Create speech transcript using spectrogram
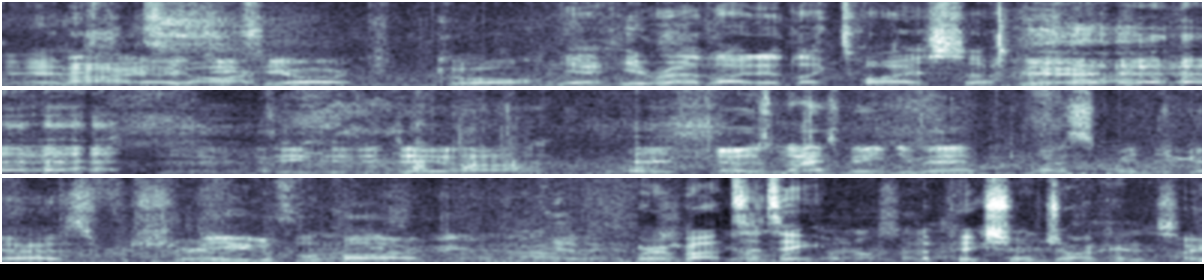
Yeah, Nice. GTR. Cool. Yeah, he red lighted like twice. So It's easy to do, huh? It was nice meeting you, man. Nice meeting you guys, for sure. Beautiful car. we're about to take a picture of John Hennessey.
